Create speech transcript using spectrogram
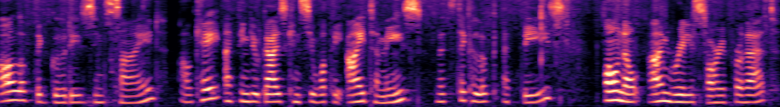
all of the goodies inside. Okay, I think you guys can see what the item is. Let's take a look at these. Oh no, I'm really sorry for that.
